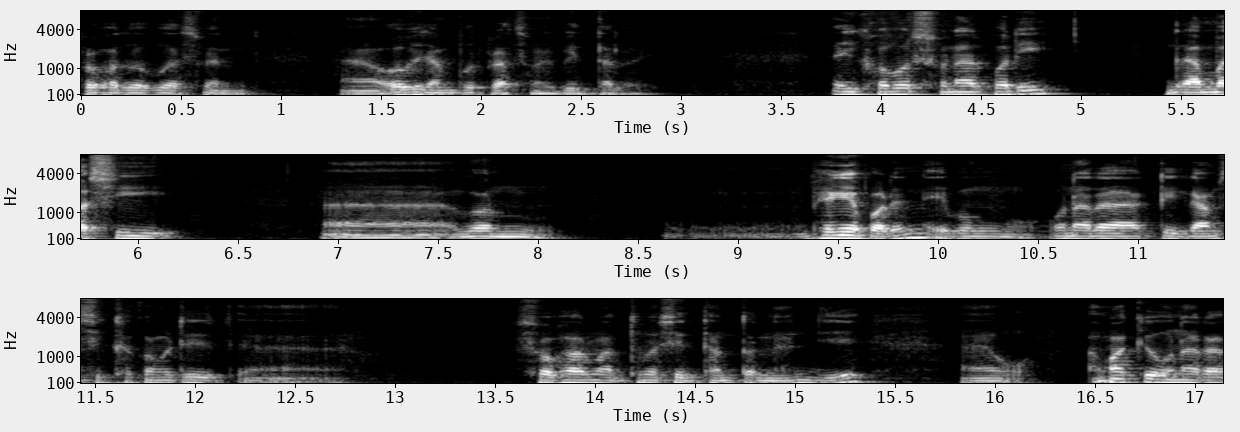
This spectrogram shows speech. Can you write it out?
প্রভাতবাবু আসবেন অভিরামপুর প্রাথমিক বিদ্যালয়। এই খবর শোনার পরই গ্রামবাসী গণ ভেঙে পড়েন এবং ওনারা একটি গ্রাম শিক্ষা কমিটির সভার মাধ্যমে সিদ্ধান্ত নেন যে আমাকে ওনারা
